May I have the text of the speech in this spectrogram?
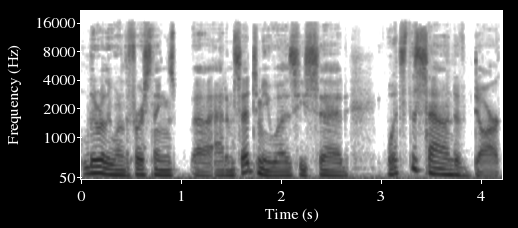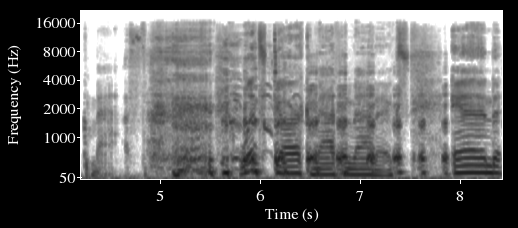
literally one of the first things uh, Adam said to me was he said, What's the sound of dark math? What's dark mathematics? And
